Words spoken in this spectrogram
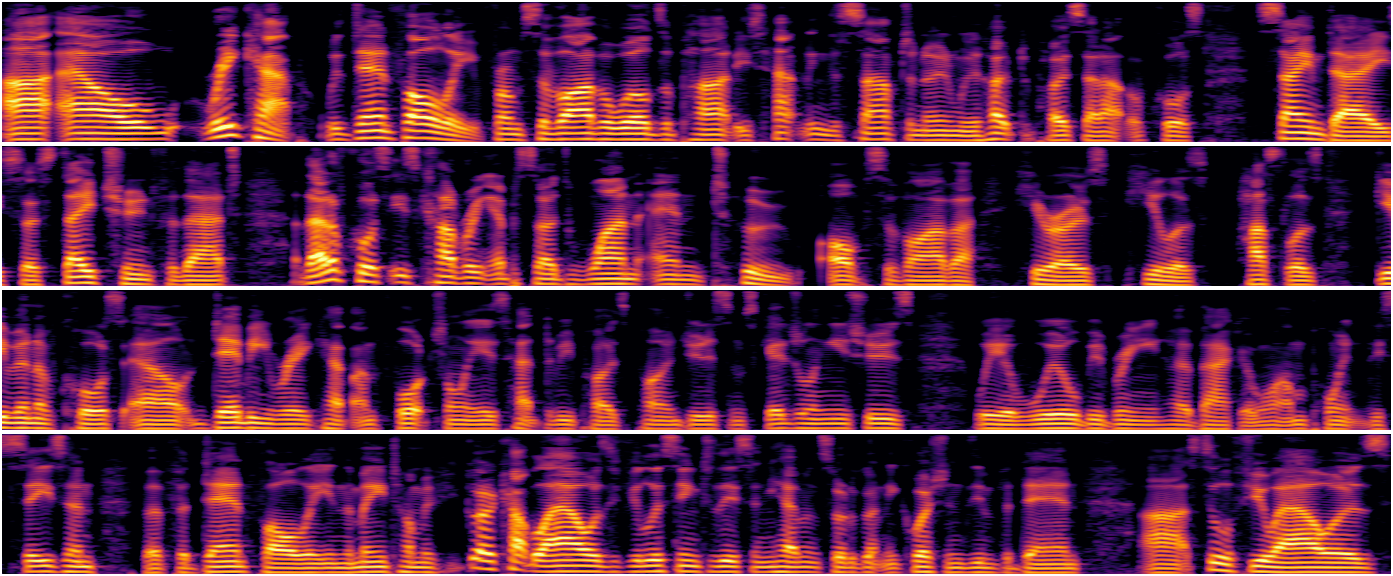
Uh, our recap with Dan Foley from Survivor Worlds Apart is happening this afternoon. We hope to post that up, of course, same day. So stay tuned for that. That, of course, is covering episodes one and two of Survivor Heroes, Healers, Hustlers. Given, of course, our Debbie recap unfortunately has had to be postponed due to some scheduling issues. We will be bringing her back at one point this season. But for Dan Foley, in the meantime, if you've got a couple hours, if you're listening to this and you haven't sort of got any questions in for Dan, uh, still a few hours.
